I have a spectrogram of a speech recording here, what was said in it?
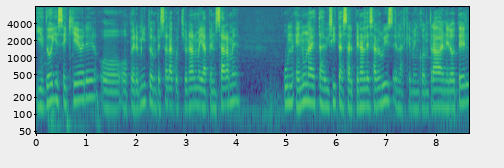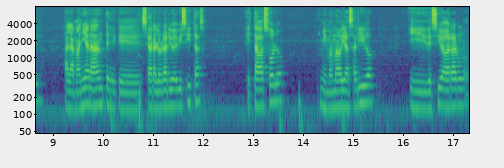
y doy ese quiebre o, permito empezar a cuestionarme y a pensarme en una de estas visitas al penal de San Luis en las que me encontraba en el hotel a la mañana antes de que se abra el horario de visitas, estaba solo, mi mamá había salido y decido agarrar uno,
